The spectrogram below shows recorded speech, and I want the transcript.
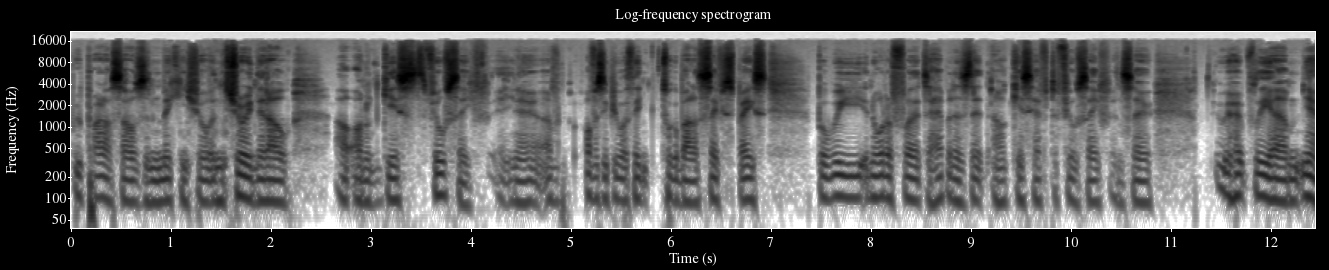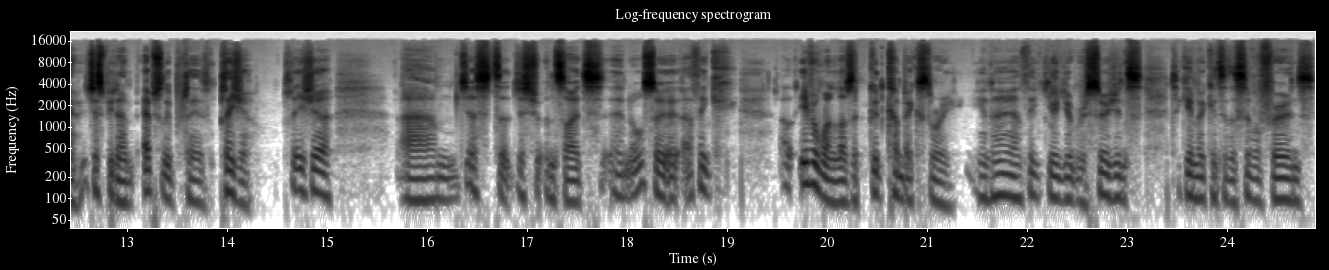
we pride ourselves in making sure, ensuring that our our guests feel safe. You know, obviously people think talk about a safe space, but we, in order for that to happen, is that our guests have to feel safe. And so, we hopefully, um, yeah, it's just been an absolute ple- pleasure, pleasure. Um, just uh, just insights, and also uh, I think uh, everyone loves a good comeback story. You know, I think your your resurgence to get back into the Silver Ferns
